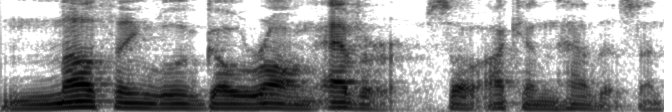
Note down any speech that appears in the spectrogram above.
Nothing will go wrong ever. So I can have this. And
